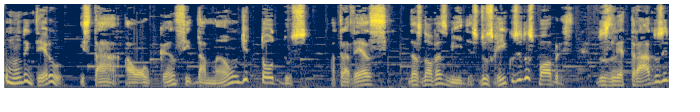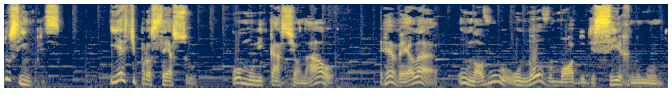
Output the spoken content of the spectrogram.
O mundo inteiro está ao alcance da mão de todos, através das novas mídias, dos ricos e dos pobres, dos letrados e dos simples. E este processo comunicacional revela um novo, um novo modo de ser no mundo,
